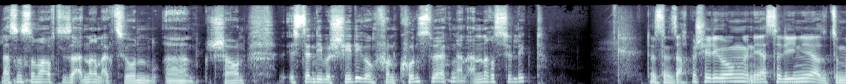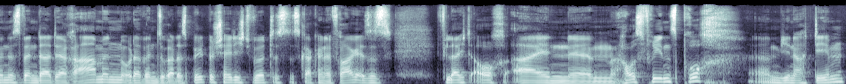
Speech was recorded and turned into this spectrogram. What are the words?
Lass uns nochmal auf diese anderen Aktionen äh, schauen. Ist denn die Beschädigung von Kunstwerken ein anderes Delikt? Das ist eine Sachbeschädigung in erster Linie, also zumindest wenn da der Rahmen oder wenn sogar das Bild beschädigt wird, ist das gar keine Frage. Ist es vielleicht auch ein ähm, Hausfriedensbruch, ähm, je nachdem,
